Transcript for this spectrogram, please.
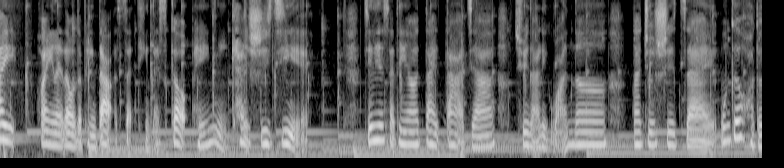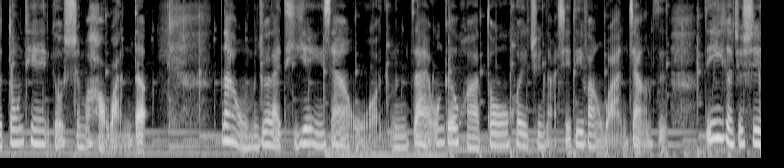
嗨，欢迎来到我的频道，赛婷 Let's Go，陪你看世界。今天赛婷要带大家去哪里玩呢？那就是在温哥华的冬天有什么好玩的？那我们就来体验一下我们在温哥华都会去哪些地方玩。这样子，第一个就是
